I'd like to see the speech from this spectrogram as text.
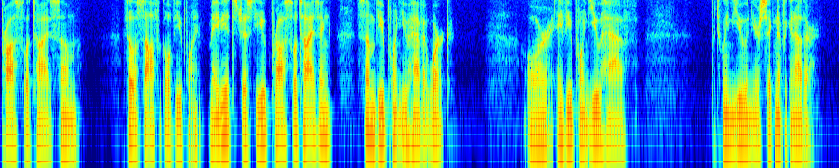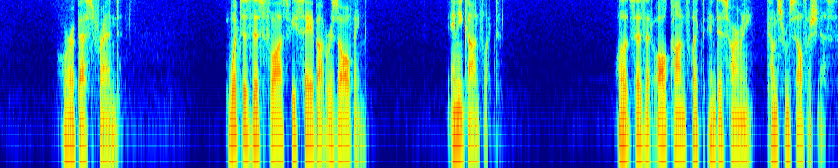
proselytize some philosophical viewpoint. Maybe it's just you proselytizing some viewpoint you have at work or a viewpoint you have between you and your significant other or a best friend. What does this philosophy say about resolving any conflict? Well, it says that all conflict and disharmony comes from selfishness.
